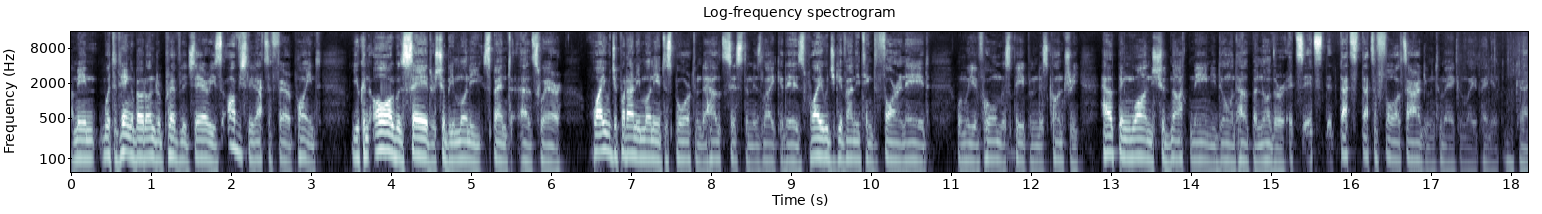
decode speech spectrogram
I mean, with the thing about underprivileged areas, obviously that's a fair point. You can always say there should be money spent elsewhere. Why would you put any money into sport when the health system is like it is? Why would you give anything to foreign aid when we have homeless people in this country? Helping one should not mean you don't help another. It's, it's, that's, that's a false argument to make, in my opinion. Okay.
